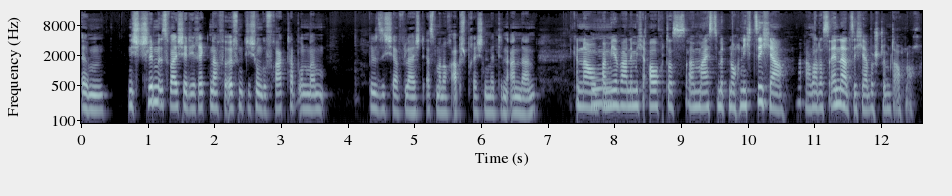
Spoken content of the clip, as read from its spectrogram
ähm, nicht schlimm ist, weil ich ja direkt nach Veröffentlichung gefragt habe und man will sich ja vielleicht erstmal noch absprechen mit den anderen. Genau, bei Mhm. mir war nämlich auch das äh, meiste mit noch nicht sicher. Aber das ändert sich ja bestimmt auch noch.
